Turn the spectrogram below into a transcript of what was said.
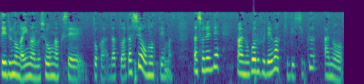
ているのが今の小学生とかだと私は思っています。それであのゴルフでは厳しくあの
